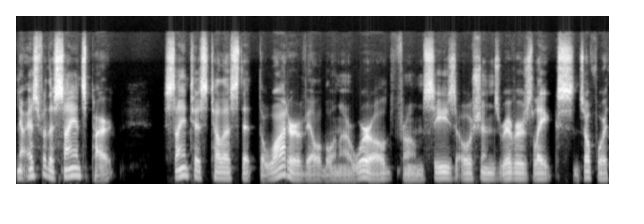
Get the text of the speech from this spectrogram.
Now, as for the science part, scientists tell us that the water available in our world from seas, oceans, rivers, lakes, and so forth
